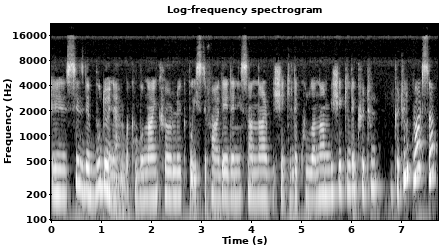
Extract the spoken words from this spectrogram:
e, siz de bu dönem bakın bu nankörlük, bu istifade eden insanlar bir şekilde kullanan bir şekilde kötü, kötülük varsa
